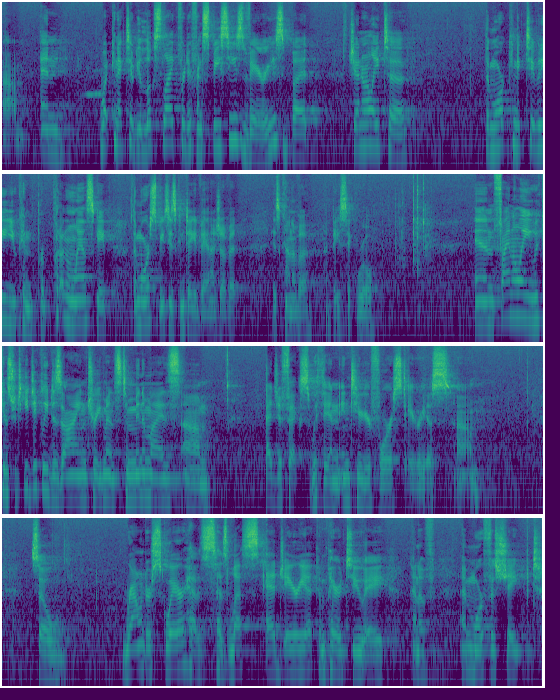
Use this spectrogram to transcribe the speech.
Um, And what connectivity looks like for different species varies, but generally to, the more connectivity you can put on the landscape, the more species can take advantage of it, is kind of a a basic rule. And finally, we can strategically design treatments to minimize um, edge effects within interior forest areas. Um, So round or square has, has less edge area compared to a kind of amorphous-shaped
